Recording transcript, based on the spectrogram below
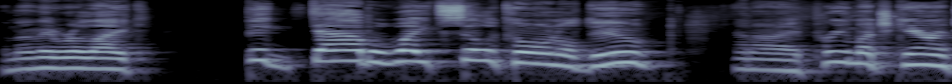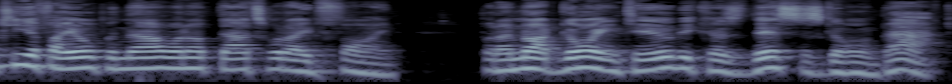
And then they were like, big dab of white silicone will do. And I pretty much guarantee if I open that one up, that's what I'd find. But I'm not going to because this is going back.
